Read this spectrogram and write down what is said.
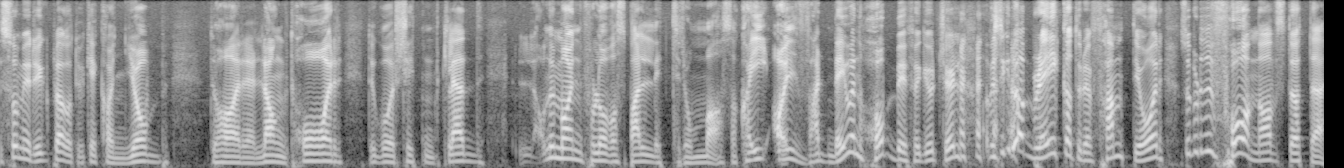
så mye ryggplager at du ikke kan jobbe, du har eh, langt hår, du går skittent kledd La nå mannen få lov å spille litt trommer. Altså. Hva i all verden? Det er jo en hobby, for guds skyld. Hvis ikke du har breaka til du er 50 år, så burde du få Nav-støtte.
